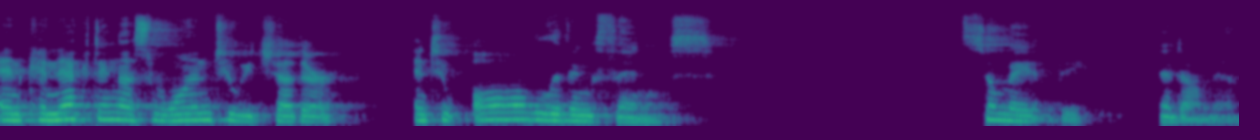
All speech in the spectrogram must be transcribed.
and connecting us one to each other and to all living things. So may it be, and amen.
